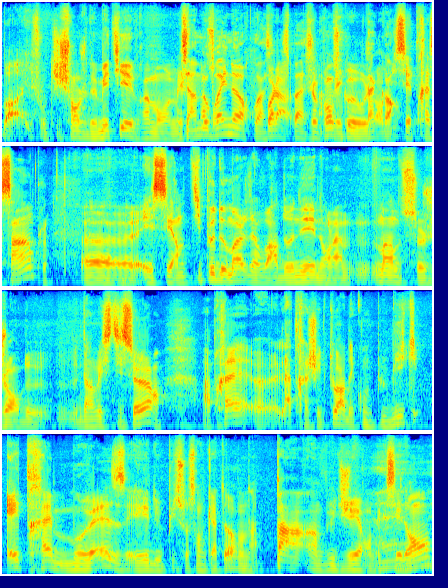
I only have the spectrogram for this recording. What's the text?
bah, il faut qu'il change de métier vraiment. C'est un no-brainer quoi. Voilà, qui se passe. je pense Oui, qu'aujourd'hui c'est très simple euh, et c'est un petit peu dommage d'avoir donné dans la main de ce genre d'investisseurs. Après, euh, la trajectoire des comptes publics est très mauvaise et depuis 74, on n'a pas un budget en excédent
